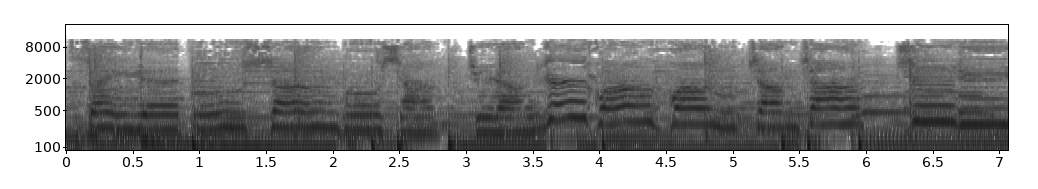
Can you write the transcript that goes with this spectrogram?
岁月不声不响，却让人慌慌张张。是与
